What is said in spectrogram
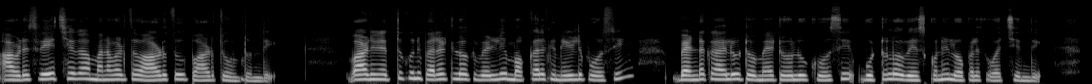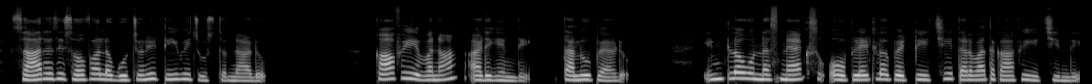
ఆవిడ స్వేచ్ఛగా మనవడితో ఆడుతూ, పాడుతూ ఉంటుంది. వాడినెత్తుకుని పెరట్లోకి వెళ్ళి మొక్కలకి నీళ్ళు పోసి బెండకాయలు, టొమాటోలు కోసి బుట్టలో వేసుకుని లోపలికి వచ్చింది. సారథి సోఫాలో కూర్చుని టీవీ చూస్తున్నాడు. కాఫీ ఇవ్వనా? అడిగింది. తలూపాడు. ఇంట్లో ఉన్న స్నాక్స్ ఓ ప్లేట్లో పెట్టి ఇచ్చి తర్వాత కాఫీ ఇచ్చింది.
